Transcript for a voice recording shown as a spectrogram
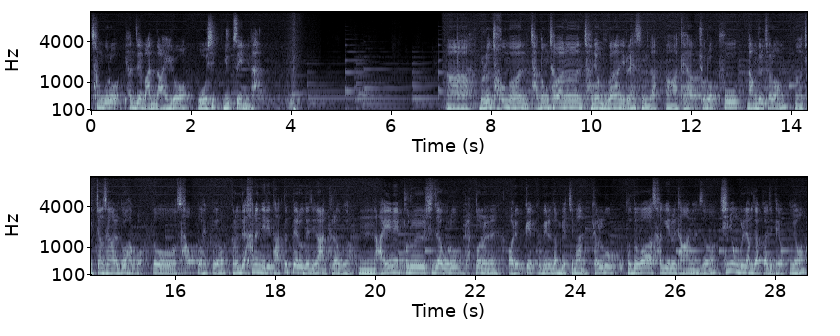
참고로 현재 만 나이로 56세입니다. 아, 물론 처음은 자동차와는 전혀 무관한 일을 했습니다. 아, 대학 졸업 후 남들처럼 어, 직장 생활도 하고 또 사업도 했고요. 그런데 하는 일이 다 뜻대로 되지는 않더라고요. 음, IMF를 시작으로 몇 번을 어렵게 고비를 넘겼지만 결국 부도와 사기를 당하면서 신용불량자까지 되었고요.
